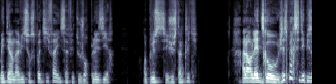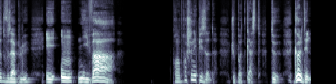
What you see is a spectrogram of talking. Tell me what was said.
mettez un avis sur Spotify, ça fait toujours plaisir. En plus c'est juste un clic. Alors let's go, j'espère que cet épisode vous a plu et on y va pour un prochain épisode du podcast de Golden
